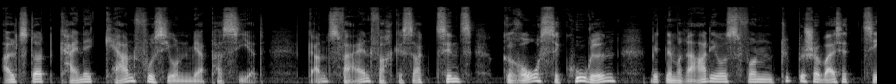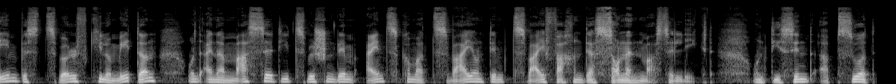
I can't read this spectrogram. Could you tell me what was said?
als dort keine Kernfusion mehr passiert. Ganz vereinfacht gesagt sind's große Kugeln mit einem Radius von typischerweise 10 bis 12 Kilometern und einer Masse, die zwischen dem 1,2 und dem Zweifachen der Sonnenmasse liegt. Und die sind absurd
